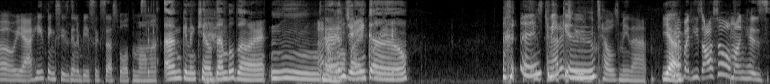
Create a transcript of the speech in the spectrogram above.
Oh yeah, he thinks he's gonna be successful at the moment. I'm gonna kill Dumbledore. Mm, I don't know I'm if Draco. His attitude tells me that. Yeah. Yeah, but he's also among his.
